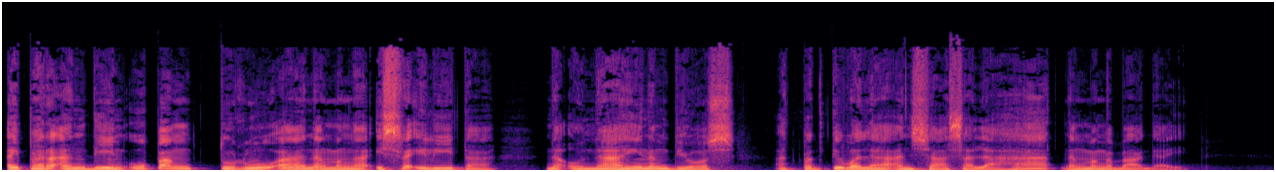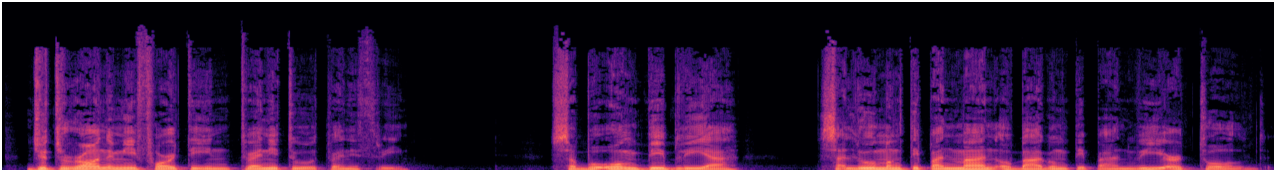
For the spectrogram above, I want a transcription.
ay paraan din upang turuan ng mga Israelita na unahin ng Diyos at pagtiwalaan siya sa lahat ng mga bagay. Deuteronomy 14:22-23 Sa buong Biblia, sa lumang tipan man o bagong tipan, we are told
